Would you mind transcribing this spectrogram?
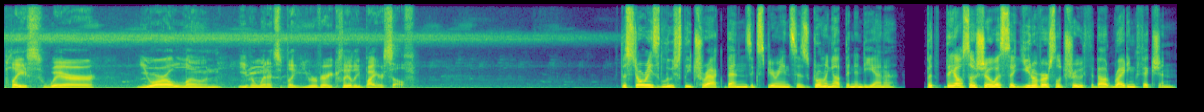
place where you are alone, even when it's like you are very clearly by yourself. The stories loosely track Ben's experiences growing up in Indiana, but they also show us a universal truth about writing fiction.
